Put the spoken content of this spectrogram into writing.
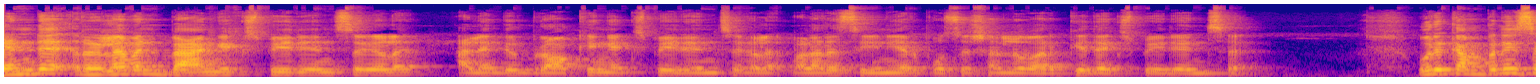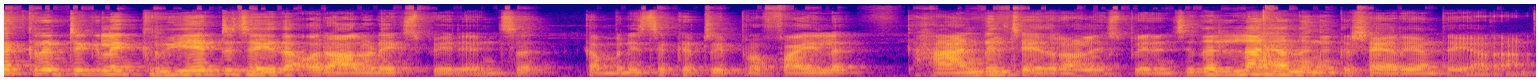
എന്റെ റിലവന്റ് ബാങ്ക് എക്സ്പീരിയൻസുകൾ അല്ലെങ്കിൽ ബ്രോക്കിംഗ് എക്സ്പീരിയൻസുകൾ വളരെ സീനിയർ പൊസിഷനിൽ വർക്ക് ചെയ്ത എക്സ്പീരിയൻസ് ഒരു കമ്പനി സെക്രട്ടറികളെ ക്രിയേറ്റ് ചെയ്ത ഒരാളുടെ experience company secretary profile handle ചെയ്ത ഒരാളുടെ എക്സ്പീരിയൻസ് ഇതെല്ലാം ഞാൻ നിങ്ങൾക്ക് ഷെയർ ചെയ്യാൻ തയ്യാറാണ്.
